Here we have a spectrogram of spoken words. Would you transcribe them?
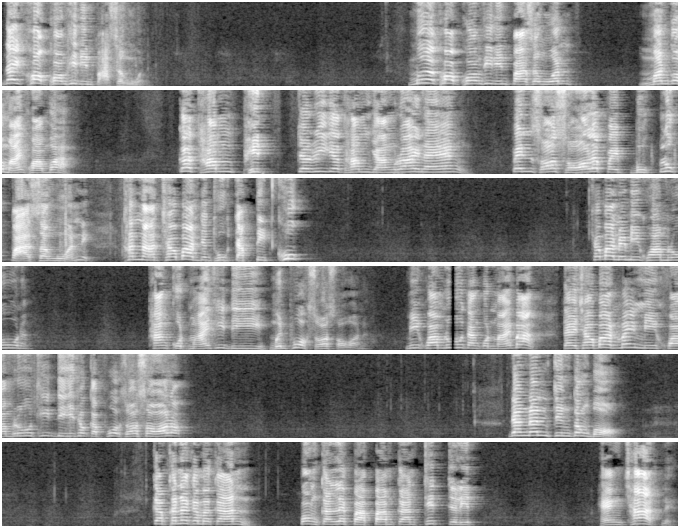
ได้ครอบครองที่ดินป่าสงวน เมื่อครอบครองที่ดินป่าสงวน มันก็หมายความว่า ก็ทำผิดจริยธรรมอย่างร้ายแรง เป็นสอสอแล้วไปบุกลุกป่าสงวนนี่ขนาดชาวบ้านยังถูกจับติดคุก ชาวบ้านไม่มีความรู้นะ ทางกฎหมายที่ดีเหมือนพวกสอสอนะมีความรู้ทางกฎหมายบ้าง แต่ชาวบ้านไม่มีความรู้ที่ดีเท่ากับพวกสอสอหรอกดังนั้นจึงต้องบอก กับคณะกรรมการ ป้องกันและปราบปรามการทุจริต แห่งชาติเนี่ย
